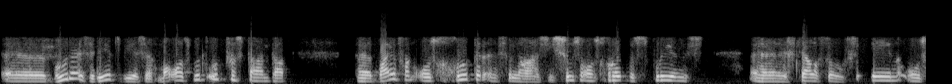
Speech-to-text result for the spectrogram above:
uh boere is reeds besig, maar ons moet ook verstaan dat uh baie van ons groter installasies, soos ons groot besproeiings uh stelsels en ons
